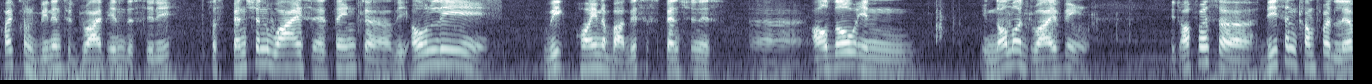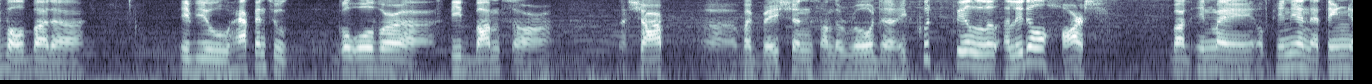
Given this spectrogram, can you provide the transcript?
quite convenient to drive in the city. Suspension wise, I think uh, the only weak point about this suspension is uh, although in in normal driving, it offers a decent comfort level, but uh, if you happen to go over uh, speed bumps or uh, sharp uh, vibrations on the road, it could feel a little harsh. But in my opinion, I think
